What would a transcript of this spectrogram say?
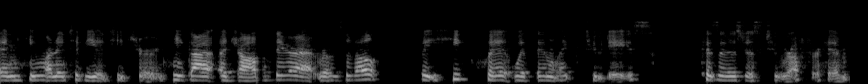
and he wanted to be a teacher. And he got a job there at Roosevelt, but he quit within like two days because it was just too rough for him.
